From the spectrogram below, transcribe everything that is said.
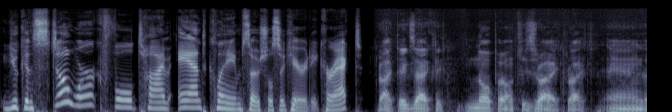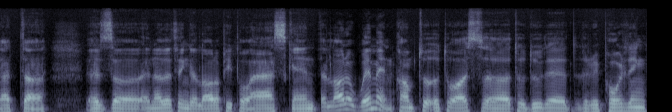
you can still work full time and claim Social Security, correct? Right, exactly. No penalties, right, right. And that uh, is uh, another thing a lot of people ask. And a lot of women come to, to us uh, to do the, the reporting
